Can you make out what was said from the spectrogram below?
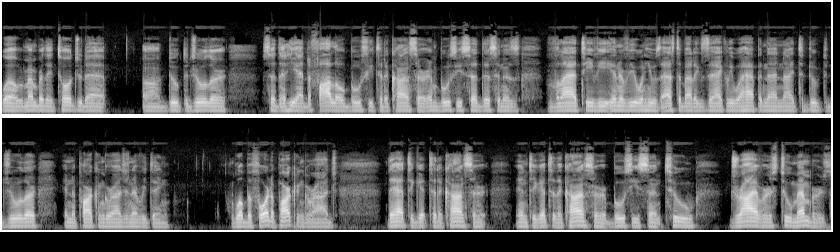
well, remember they told you that uh, Duke the jeweler said that he had to follow Boosie to the concert, and Boosie said this in his Vlad TV interview when he was asked about exactly what happened that night to Duke the jeweler in the parking garage and everything. Well, before the parking garage, they had to get to the concert, and to get to the concert, Boosie sent two drivers, two members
